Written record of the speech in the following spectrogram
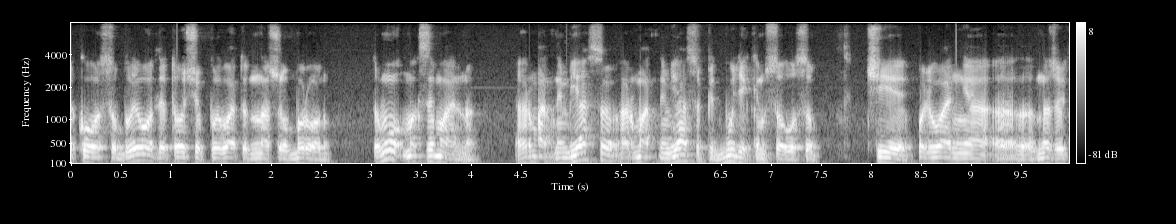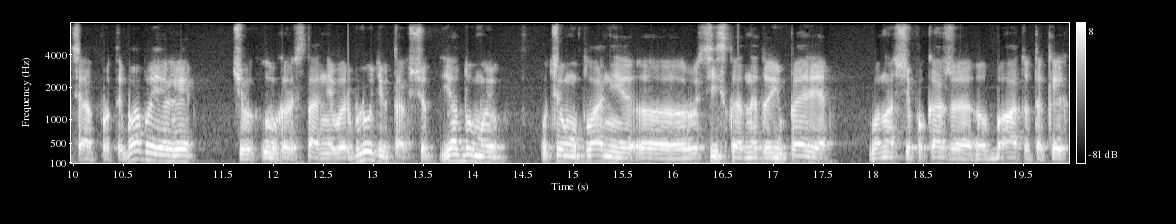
такого особливого для того, щоб впливати на нашу оборону. Тому максимально гарматне м'ясо, гарматне м'ясо під будь-яким соусом, чи полювання е, на живця проти баби Яги, чи використання верблюдів. Так що я думаю, у цьому плані е, російська недоімперія вона ще покаже багато таких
